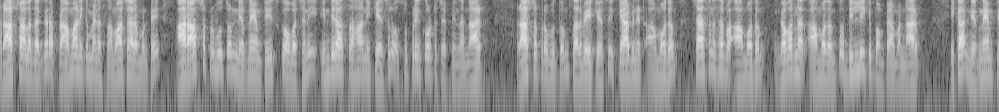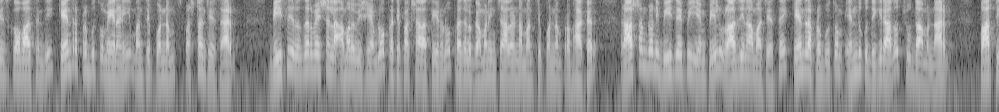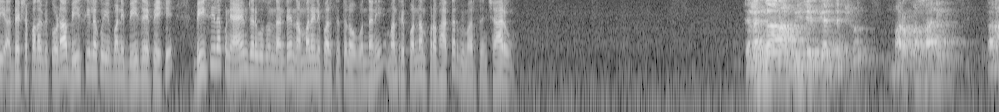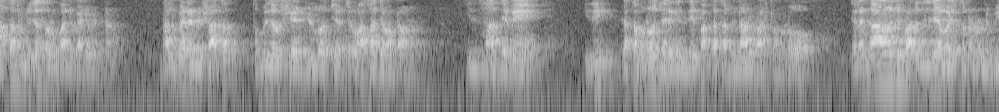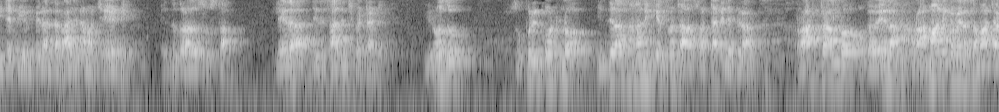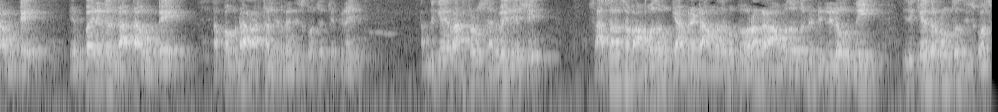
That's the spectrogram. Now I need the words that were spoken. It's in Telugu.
రాష్ట్రాల దగ్గర ప్రామాణికమైన సమాచారం ఉంటే ఆ రాష్ట్ర ప్రభుత్వం నిర్ణయం తీసుకోవచ్చని ఇందిరా సహాని కేసులో సుప్రీంకోర్టు చెప్పిందన్నారు. రాష్ట్ర ప్రభుత్వం సర్వే చేసి కేబినెట్ ఆమోదం శాసనసభ ఆమోదం గవర్నర్ ఆమోదంతో ఢిల్లీకి పంపామన్నారు. ఇక నిర్ణయం తీసుకోవాల్సింది కేంద్ర ప్రభుత్వమేనని మంత్రి పొన్నం స్పష్టం చేశారు. బీసీ రిజర్వేషన్ల అమలు విషయంలో ప్రతిపక్షాల తీరును ప్రజలు గమనించాలన్న మంత్రి పొన్నం ప్రభాకర్ రాష్ట్రంలోని బీజేపీ ఎంపీలు రాజీనామా చేస్తే కేంద్ర ప్రభుత్వం ఎందుకు దిగిరాదో చూద్దామన్నారు. పార్టీ అధ్యక్ష పదవి కూడా బీసీలకు ఇవ్వని బీజేపీకి. బీసీలకు న్యాయం జరుగుతుందంటే నమ్మలేని పరిస్థితిలో ఉందని మంత్రి పొన్నం ప్రభాకర్ విమర్శించారు. తెలంగాణ బీజేపీ అధ్యక్షుడు మరొకసారి తన అసలు నిజ స్వరూపాన్ని బయటపెట్టినాడు. నలభై రెండు శాతం తొమ్మిదవ షెడ్యూల్లో చేర్చడం అసాధ్యం అంటా ఉన్నాడు. ఇది సాధ్యమే. ఇది గతంలో జరిగింది పక్క తమిళనాడు రాష్ట్రంలో. తెలంగాణ నుంచి ప్రాతినిధ్యం వహిస్తున్నటువంటి బీజేపీ ఎంపీలంతా రాజీనామా చేయండి. ఎందుకు రాదు చూస్తాం. లేదా దీన్ని సాధించి పెట్టండి. ఈరోజు సుప్రీంకోర్టులో ఇందిరా సహాని కేసులో చాలా స్పష్టంగా చెప్పినారు. రాష్ట్రాల్లో ఒకవేళ ప్రామాణికమైన సమాచారం ఉంటే ఎంపైరికల్ డాటా ఉంటే తప్పకుండా రాష్ట్రాలు నిర్ణయం తీసుకోవచ్చని చెప్పినాయి. అందుకే రాష్ట్రం సర్వే చేసి శాసనసభ ఆమోదము కేబినెట్ ఆమోదము గవర్నర్ ఆమోదంతో ఢిల్లీలో ఉంది. ఇది కేంద్ర ప్రభుత్వం తీసుకోవాల్సిన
